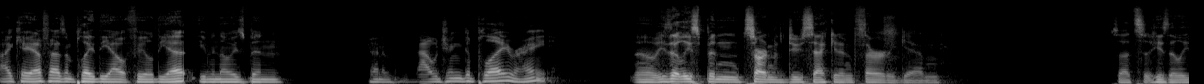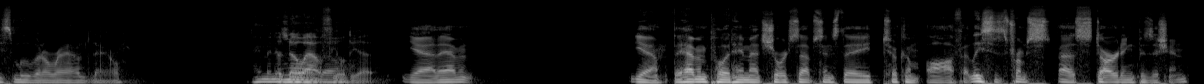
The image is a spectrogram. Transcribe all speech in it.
IKF hasn't played the outfield yet, even though he's been kind of vouching to play, right? no, he's at least been starting to do second and third again. So that's he's at least moving around now. Him and But his no outfield yet. Yeah, they haven't. Yeah, they haven't put him at shortstop since they took him off. At least it's from s- a starting position.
